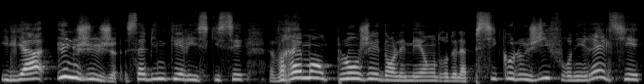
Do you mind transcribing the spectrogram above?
il y a une juge, Sabine Kéris, qui s'est vraiment plongée dans les méandres de la psychologie fournirait. Elle s'y est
